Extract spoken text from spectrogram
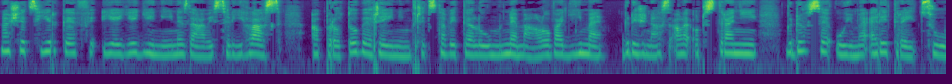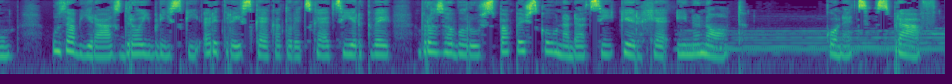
Naše církev je jediný nezávislý hlas a proto veřejným představitelům nemálo vadíme. Když nás ale odstraní, kdo se ujme Eritrejců? Uzavírá zdroj blízký eritrejské katolické církvy v rozhovoru s papežskou nadací Kirche in Not. Konec zpráv.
